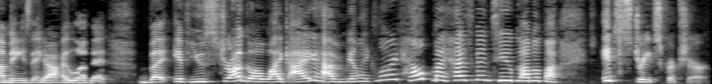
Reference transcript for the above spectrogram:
Amazing. Yeah. I love it. But if you struggle like I have and be like, Lord, help my husband too, blah, blah, blah, it's straight scripture.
